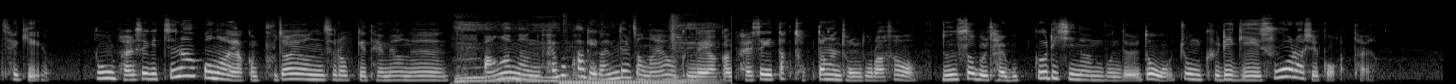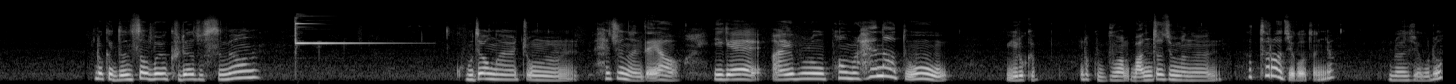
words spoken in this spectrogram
색이에요. 너무 발색이 진하거나 약간 부자연스럽게 되면은 망하면 회복하기가 힘들잖아요. 근데 약간 발색이 딱 적당한 정도라서 눈썹을 잘 못 그리시는 분들도 좀 그리기 수월하실 것 같아요. 이렇게 눈썹을 그려줬으면 고정을 좀 해주는데요. 이게 eyebrow 펌을 해놔도 이렇게 이렇게 만져주면은 흐트러지거든요. 이런 식으로.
